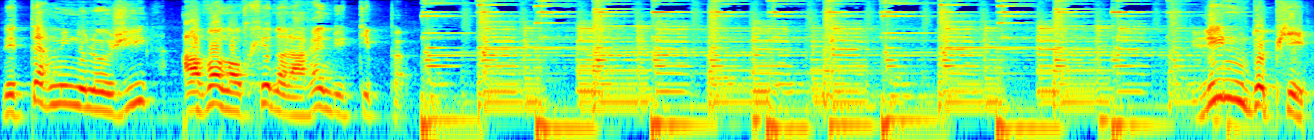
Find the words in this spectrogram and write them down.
des terminologies avant d'entrer dans l'arène du type. Ligne de pied.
